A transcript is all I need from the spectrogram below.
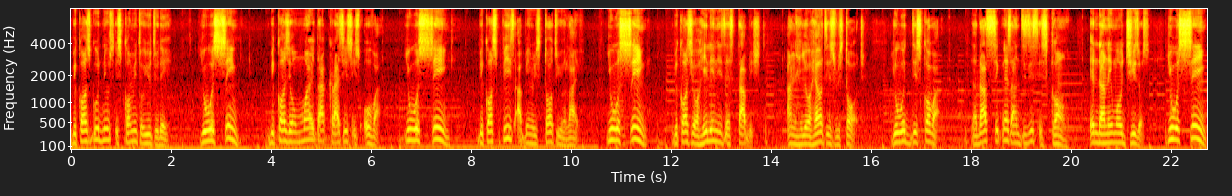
because good news is coming to you today. You will sing because your marital crisis is over. You will sing because peace has been restored to your life. You will sing because your healing is established and your health is restored. You will discover that that sickness and disease is gone in the name of Jesus. You will sing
